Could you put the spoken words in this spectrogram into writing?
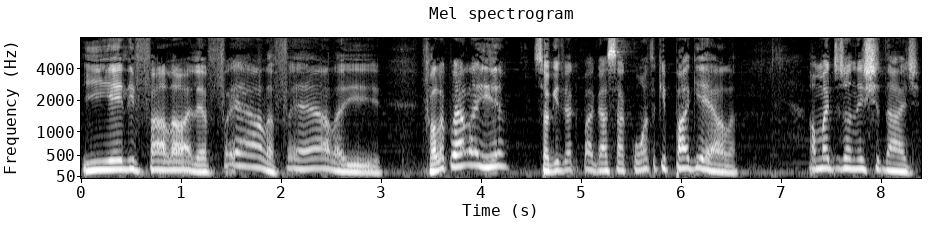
E ele fala: olha, foi ela, foi ela. E fala com ela aí. Se alguém tiver que pagar essa conta, que pague ela. Há uma desonestidade.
